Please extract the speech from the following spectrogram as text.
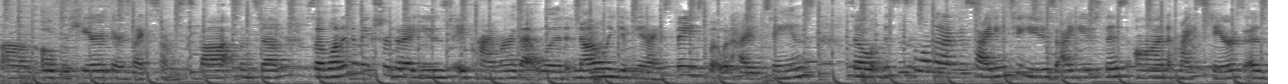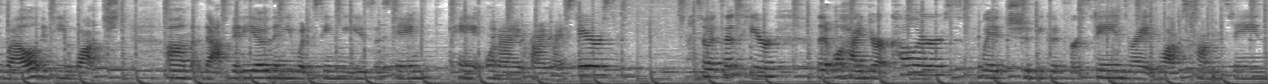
Um, over here, there's like some spots and stuff. So I wanted to make sure that I used a primer that would not only give me a nice base, but would hide stains. So this is the one that I'm deciding to use. I used this on my stairs as well. If you watched um, that video, then you would have seen me use the same paint when I prime my stairs. So it says here that it will hide dark colors, which should be good for stains, right? Blocks common stains.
